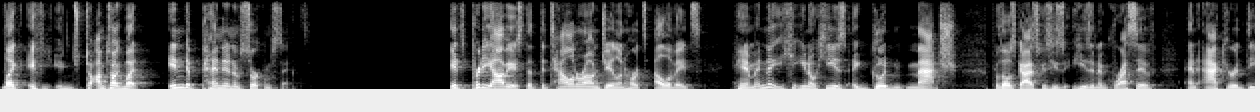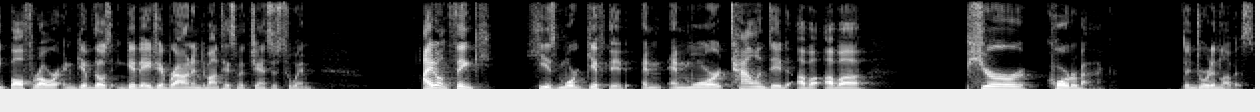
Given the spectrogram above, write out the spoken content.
Like, if I'm talking about independent of circumstance it's pretty obvious that the talent around Jalen Hurts elevates him. And, you know, he's a good match for those guys because he's he's an aggressive and accurate deep ball thrower and give those give AJ Brown and DeVonta Smith chances to win. I don't think he is more gifted and and more talented of a of a pure quarterback than Jordan Love is.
